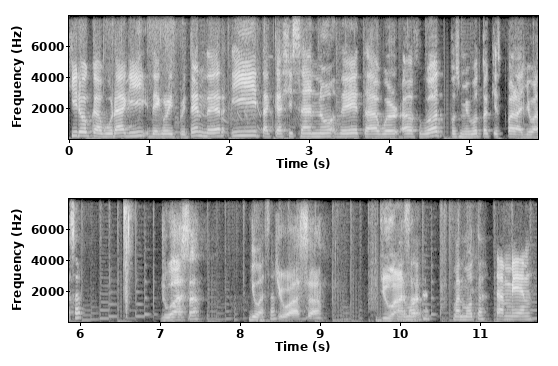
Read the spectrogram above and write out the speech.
Hiro Kaburagi de Great Pretender y Takashi Sano de Tower of God. Pues mi voto aquí es para Yuasa. Yuasa. Yuasa. Yuasa. Yuasa. Marmota. Marmota. También.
